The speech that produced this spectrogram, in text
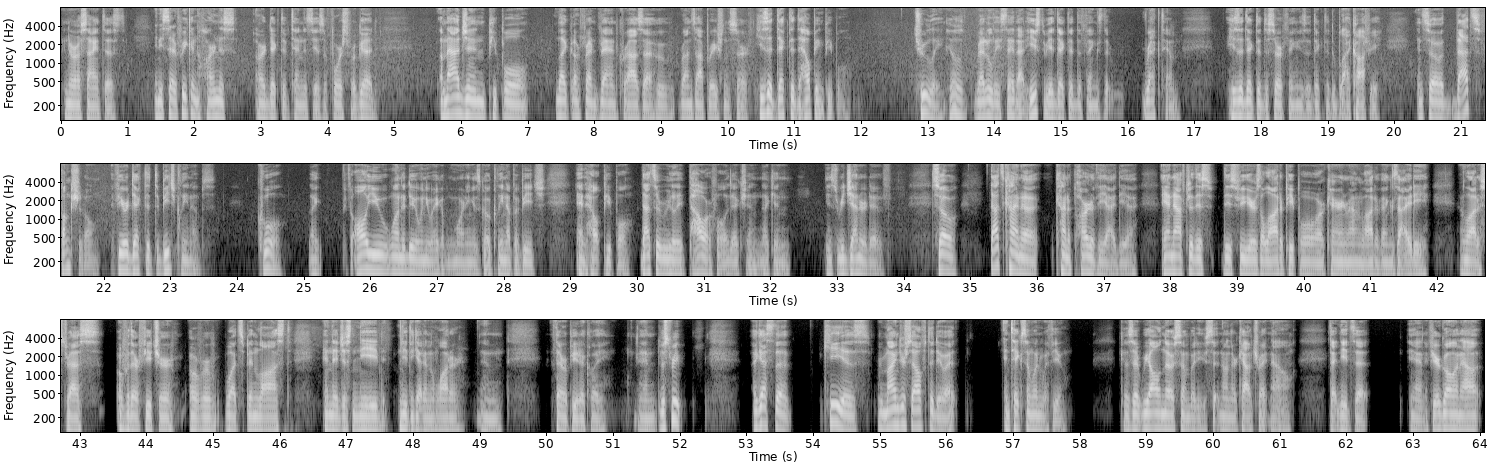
neuroscientist. And he said, if we can harness our addictive tendency as a force for good, imagine people like our friend Van Curaza, who runs Operation Surf. He's addicted to helping people. Truly, he'll readily say that. He used to be addicted to things that wrecked him. He's addicted to surfing, he's addicted to black coffee. And so that's functional. If you're addicted to beach cleanups, cool. Like if all you want to do when you wake up in the morning is go clean up a beach and help people, that's a really powerful addiction that can is regenerative. So that's kind of kind of part of the idea. And after this these few years, a lot of people are carrying around a lot of anxiety, a lot of stress over their future, over what's been lost, and they just need need to get in the water. And therapeutically. And just re, I guess the key is remind yourself to do it and take someone with you. Because we all know somebody who's sitting on their couch right now that needs it. And if you're going out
